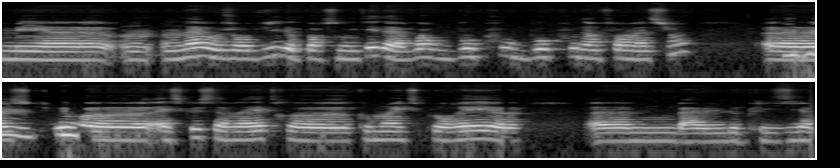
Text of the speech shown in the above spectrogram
Mais euh, on, on, a aujourd'hui l'opportunité d'avoir beaucoup, beaucoup d'informations euh, mhm, sur euh, est-ce que ça va être euh, comment explorer euh, euh, bah, le plaisir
